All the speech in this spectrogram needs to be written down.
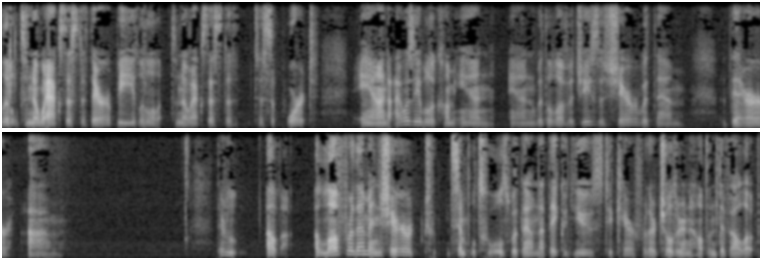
little to no access to therapy, little to no access to, to support. And I was able to come in and, with the love of Jesus, share with them their um, their a, a, love for them and share t- simple tools with them that they could use to care for their children and help them develop,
